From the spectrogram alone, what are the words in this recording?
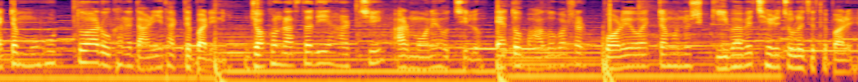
একটা মুহূর্ত আর ওখানে দাঁড়িয়ে থাকতে পারিনি। যখন রাস্তা দিয়ে হাঁটছি আর মনে হচ্ছিল, এত ভালোবাসার পরেও একটা মানুষ কীভাবে ছেড়ে চলে যেতে পারে?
